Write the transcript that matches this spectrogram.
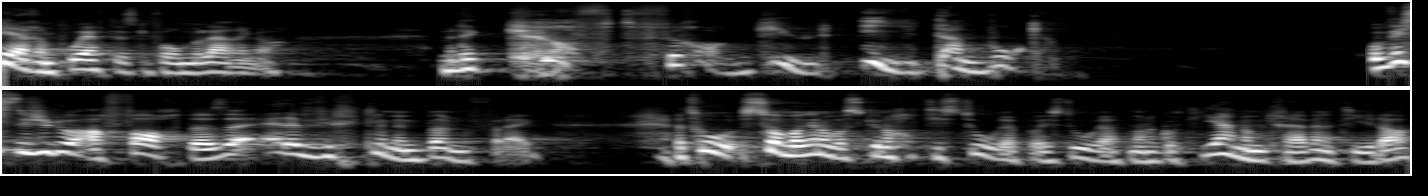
mer enn poetiske formuleringer. Men det er kraft fra Gud i den boken. Og Hvis ikke du har erfart det, så er det virkelig min bønn for deg jeg tror så mange av oss kunne hatt historie på historie at man har gått gjennom krevende tider.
